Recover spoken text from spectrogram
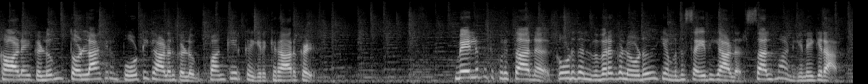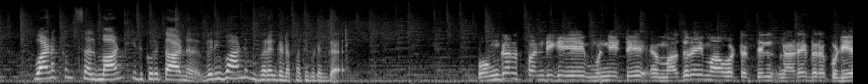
காளைகளும் தொள்ளாயிரம் போட்டியாளர்களும் பங்கேற்க இருக்கிறார்கள். மேலும் இது குறித்தான கூடுதல் விவரங்களோடு எமது செய்தியாளர் சல்மான் இணைகிறார். வணக்கம் சல்மான் இது குறித்தான விரிவான விவரங்களை பதிவிடுங்க. பொங்கல் பண்டிகையை முன்னிட்டு மதுரை மாவட்டத்தில் நடைபெறக்கூடிய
